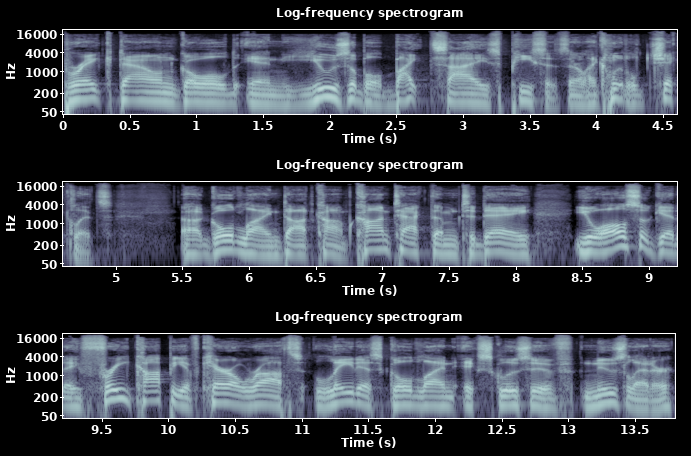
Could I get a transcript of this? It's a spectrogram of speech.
break down gold in usable bite-sized pieces. They're like little chiclets. uh, goldline.com. Contact them today. You also get a free copy of Carol Roth's latest Goldline exclusive newsletter.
